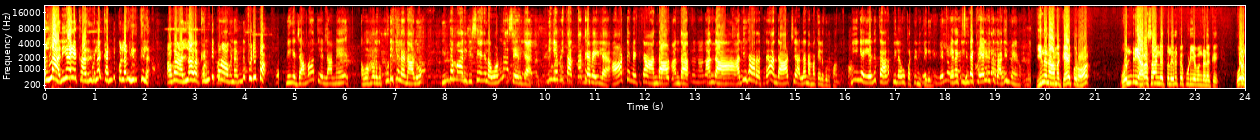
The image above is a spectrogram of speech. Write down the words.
அல்லாஹ் அநியாயக்காரர்களை கண்டு கொள்ளாம இருக்கல. அவன் அல்லாவை கண்டிப்பா அவனை வந்து பிடிப்பான். நீங்க ஜமாத் எல்லாமே உங்களுக்கு பிடிக்கலனாலும் இந்த மாதிரி விஷயங்களை ஒண்ணா சேருங்க. நீங்க இப்படி கத்த தேவையில்லை. ஆட்டோமேட்டிக்கா அந்த அந்த அந்த அதிகாரத்தை அந்த ஆட்சியாளர் நம்ம கையில கொடுப்பாங்க. நீங்க எதுக்காக பிளவுபட்டு நிக்கிறீங்க? எனக்கு இந்த கேள்விக்கு பதில் வேணும். இன்னும் நாம கேட்கிறோம் ஒன்றிய அரசாங்கத்தில் இருக்கக்கூடியவங்களுக்கு ஒரு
